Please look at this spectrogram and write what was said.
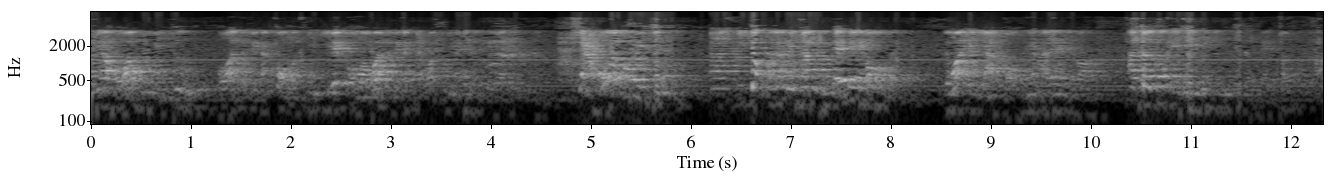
只要互我无面子，互我特别甲讲落去，伊咧讲我，我特别甲夹我死安尼就对了。下互我无面子，啊，伊足还袂当，特别好，用我会牙讲，你安尼是讲。啊，做做以前啲工程嚟做唔好，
